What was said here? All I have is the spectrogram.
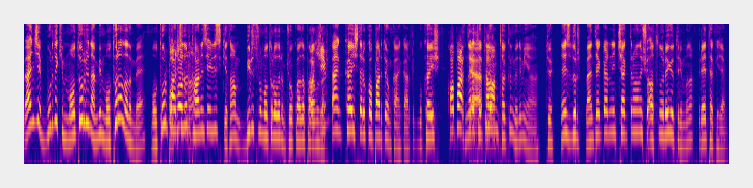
bence buradaki motorcudan bir motor alalım be. Motor parçaları mu? tanesi 50 sikke tamam bir sürü motor alırım çok fazla paramız Bakayım. var. Ben kayışları kopartıyorum kanka artık bu kayış. Kopart Şunlara ya takılıyor tamam. mu takılmıyor değil mi ya? Tüh. Neyse dur ben tekrardan hiç çaktırmadan şu atın oraya götüreyim bunu. Buraya takacağım.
